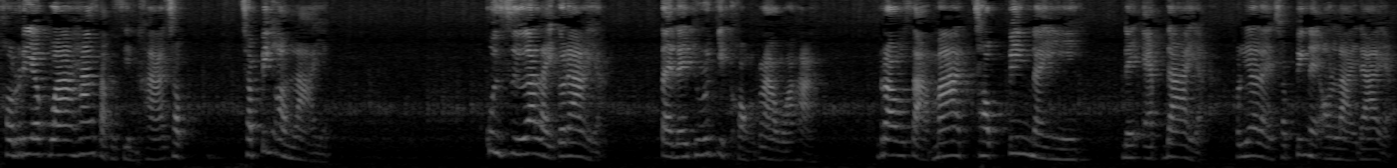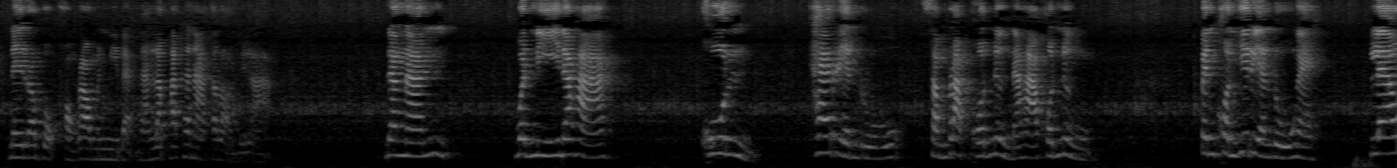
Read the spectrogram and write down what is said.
เขาเรียกว่าห้างสรรพสินค้าช้อปช้อปปิ้งออนไลน์คุณซื้ออะไรก็ได้อะแต่ในธุรกิจของเราอะค่ะ เราสามารถช้อปปิ้งในในแอปได้อะเขาเรียกอะไรช้อปปิ้งในออนไลน์ได้อะในระบบของเรามันมีแบบนั้นและพัฒนาตลอดเวลา ดังนั้นวันนี้นะคะ คุณแค่เรียนรู้สำหรับคนหนึ่งนะคะ คนหนึ่ง เป็นคนที่เรียนรู้ไง แล้ว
